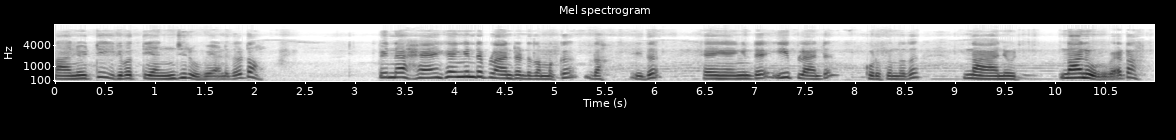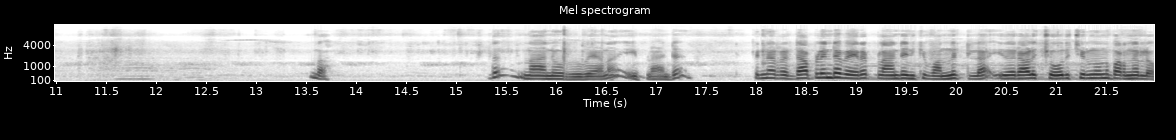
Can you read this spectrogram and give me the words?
നാനൂറ്റി ഇരുപത്തി അഞ്ച് രൂപയാണിത് കേട്ടോ. പിന്നെ ഹാങ് ഹാങ്ങിന്റെ പ്ലാന്റ് ഉണ്ട് നമുക്ക്. ഇതാ ഇത് ഹാങ് ഹാങ്ങിന്റെ ഈ പ്ലാന്റ് കൊടുക്കുന്നത് നാനൂറ്റി നാനൂറ് രൂപ കേട്ടോ. ഇതാ ഇത് നാനൂറ് രൂപയാണ് ഈ പ്ലാന്റ് പിന്നെ റെഡ് ആപ്പിളിന്റെ വേറെ പ്ലാന്റ് എനിക്ക് വന്നിട്ടില്ല. ഇതൊരാൾ ചോദിച്ചിരുന്നു എന്ന് പറഞ്ഞല്ലോ.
